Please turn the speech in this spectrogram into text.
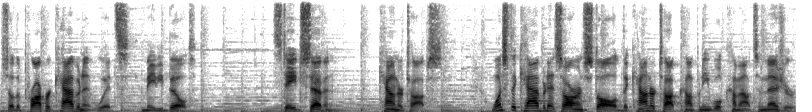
so the proper cabinet widths may be built. Stage 7 Countertops. Once the cabinets are installed, the countertop company will come out to measure.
